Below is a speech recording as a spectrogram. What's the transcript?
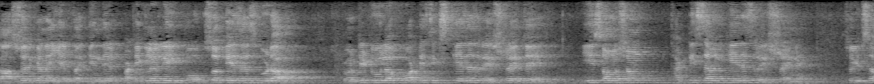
లాస్ట్ ఇయర్ కన్నా ఇయర్ తగ్గింది. పర్టికులర్లీ పోక్సో కేసెస్ కూడా ట్వంటీ టూలో ఫార్టీ సిక్స్ కేసెస్ రిజిస్టర్ అయితే ఈ సంవత్సరం థర్టీ సెవెన్ కేసెస్ రిజిస్టర్ అయినాయి so it's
